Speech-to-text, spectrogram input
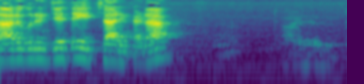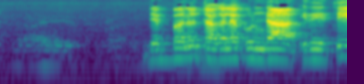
దాని గురించి అయితే ఇచ్చారు ఇక్కడ. దెబ్బలు తగలకుండా ఇదైతే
